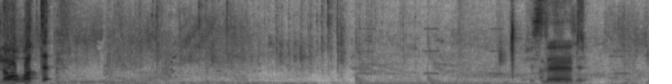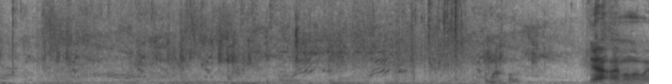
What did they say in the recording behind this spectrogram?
No, what the... She's I'm dead. Come on, come on. Yeah, I'm on my way.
